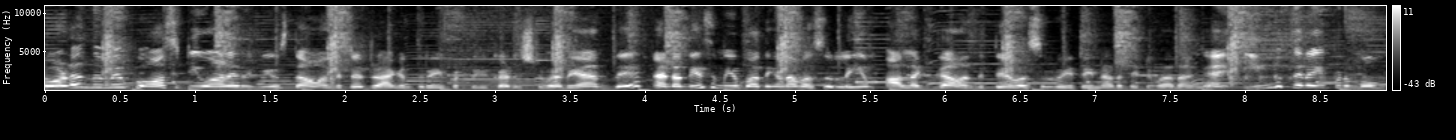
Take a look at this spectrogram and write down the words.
தொடர்ந்துமே பாசிட்டிவான ரிவ்யூஸ் தான் வந்துட்டு டிராகன் திரைப்படத்துக்கு கிடைச்சிட்டு வருது. அண்ட் அதே சமயம் பார்த்தீங்கன்னா வசூல்லையும் அழகா வந்துட்டு வசூல் வேட்டை நடத்திட்டு வராங்க. இந்த திரைப்படமும்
